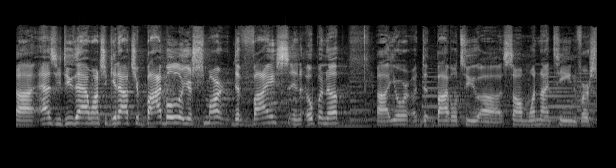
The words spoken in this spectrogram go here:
Uh, as you do that, why don't you get out your Bible or your smart device and open up uh, your Bible to uh, Psalm 119, verse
